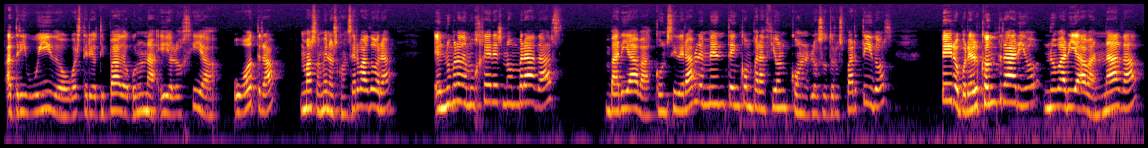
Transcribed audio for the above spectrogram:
atribuido o estereotipado con una ideología u otra, más o menos conservadora, el número de mujeres nombradas variaba considerablemente en comparación con los otros partidos, pero por el contrario no variaba nada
